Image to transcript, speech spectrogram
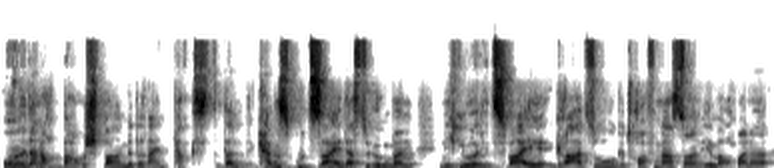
Und wenn du dann noch Bausparen mit reinpackst, dann kann es gut sein, dass du irgendwann nicht nur die zwei Grad so getroffen hast, sondern eben auch bei einer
